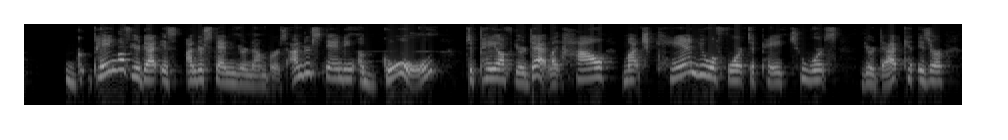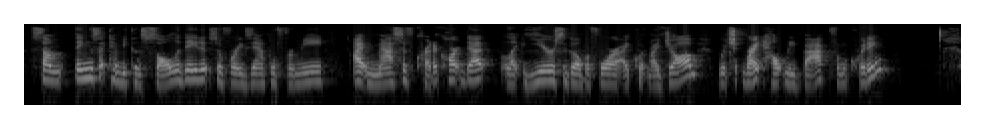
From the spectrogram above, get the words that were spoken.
paying off your debt is understanding your numbers, understanding a goal to pay off your debt? Like how much can you afford to pay towards your debt? Can, is there some things that can be consolidated? So for example, for me, I had massive credit card debt like years ago before I quit my job, which right helped me back from quitting.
